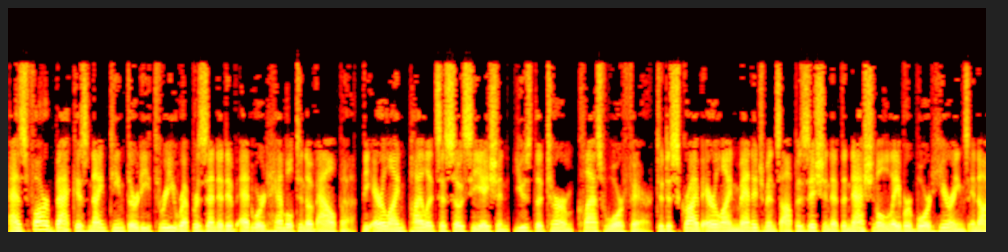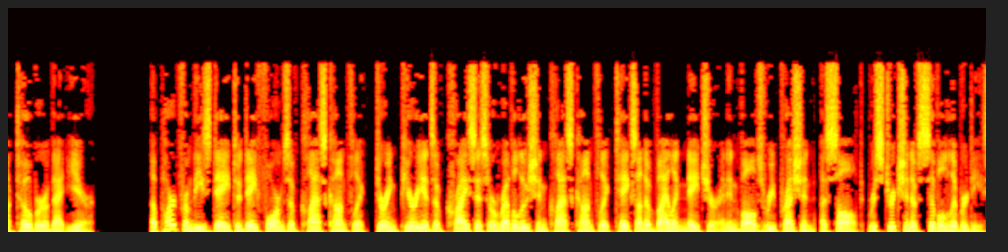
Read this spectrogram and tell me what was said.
As far back as 1933 Representative Edward Hamilton of ALPA, the Airline Pilots Association, used the term «class warfare» to describe airline management's opposition at the National Labor Board hearings in October of that year. Apart from these day-to-day -day forms of class conflict, during periods of crisis or revolution class conflict takes on a violent nature and involves repression, assault, restriction of civil liberties,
